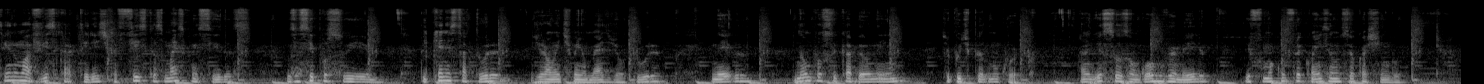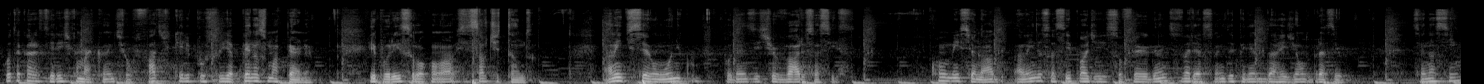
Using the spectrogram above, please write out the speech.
Tendo uma vista característica físicas mais conhecidas, o Saci possui pequena estatura, geralmente meio metro de altura, negro, não possui cabelo nenhum tipo de pelo no corpo. Além disso, usa um gorro vermelho e fuma com frequência no seu cachimbo. Outra característica marcante é o fato de que ele possui apenas uma perna, e por isso locomove-se saltitando. Além de ser um único, podem existir vários sacis. Como mencionado, além do saci pode sofrer grandes variações dependendo da região do Brasil. Sendo assim,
